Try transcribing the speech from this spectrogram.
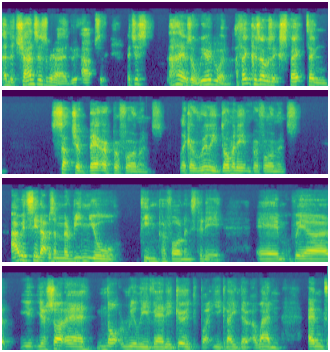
And the chances we had, we absolutely it just ah, it was a weird one. I think because I was expecting such a better performance like a really dominating performance. I would say that was a Mourinho team performance today, um, where you, are sort of not really very good, but you grind out a win. And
